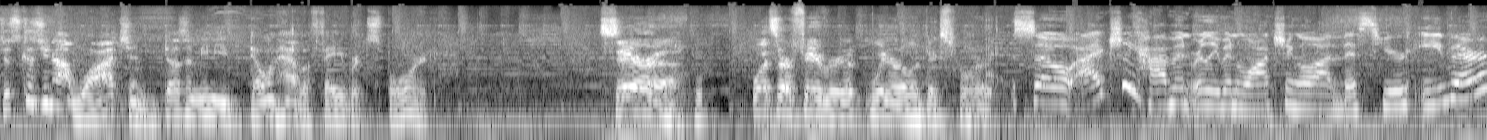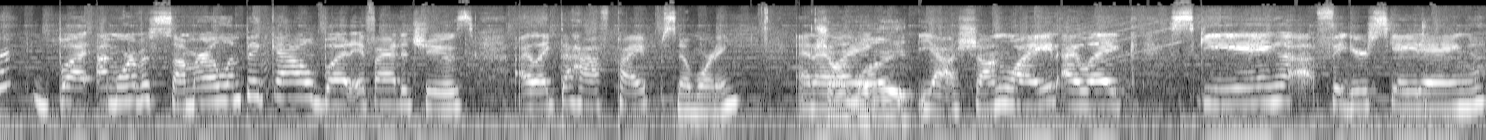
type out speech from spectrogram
Just because you're not watching doesn't mean you don't have a favorite sport. Sarah, what's our favorite Winter Olympic sport? So I actually haven't really been watching a lot this year either, but I'm more of a summer Olympic gal. But if I had to choose, I like the half pipe snowboarding, and Shaun I like White. yeah Shaun White. I like skiing, uh, figure skating,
